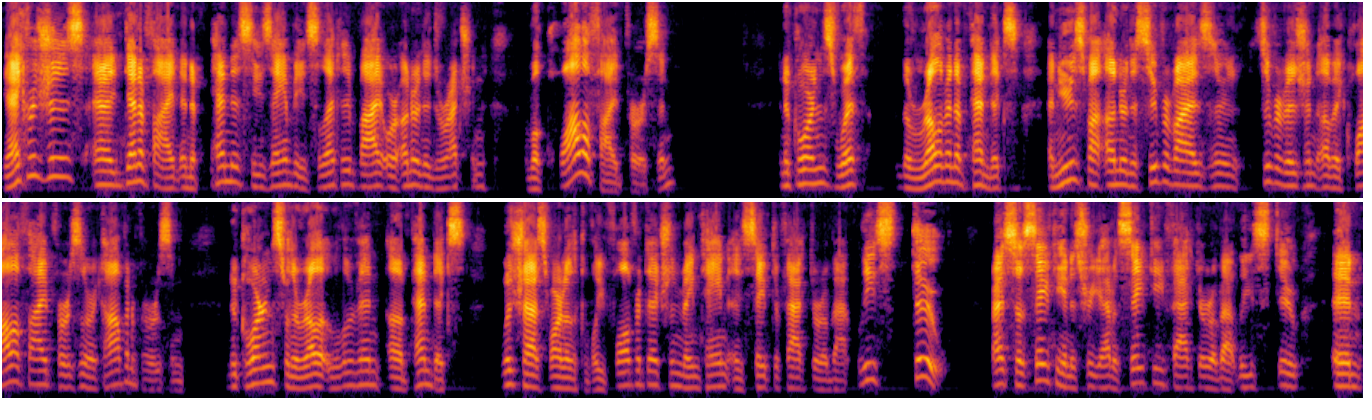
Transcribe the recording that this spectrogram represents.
The anchorages identified in appendices A and B selected by or under the direction of a qualified person in accordance with the relevant appendix and used by under the supervisor supervision of a qualified person or a competent person in accordance with the relevant appendix, which has part of the complete fall protection, maintain a safety factor of at least two. Right, so safety industry, you have a safety factor of at least two in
